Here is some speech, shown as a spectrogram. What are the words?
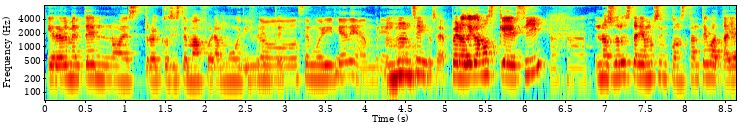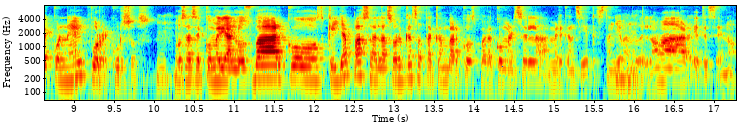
y realmente nuestro ecosistema fuera muy diferente. No, se moriría de hambre. ¿no? sí, o sea, pero digamos que sí, Ajá. nosotros estaríamos en constante batalla con él por recursos. Ujú. O sea, se comería los barcos, que ya pasa, las orcas atacan barcos para comerse la mercancía que se están llevando Ujú. de la mar, etc. ¿no?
